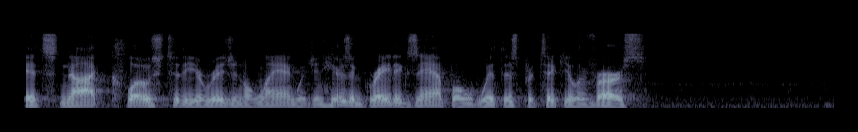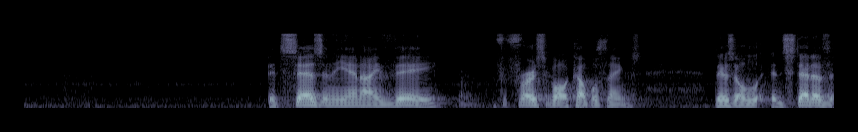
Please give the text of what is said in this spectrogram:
it's not close to the original language. And here's a great example with this particular verse. It says in the NIV, first of all, a couple things. There's a instead of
